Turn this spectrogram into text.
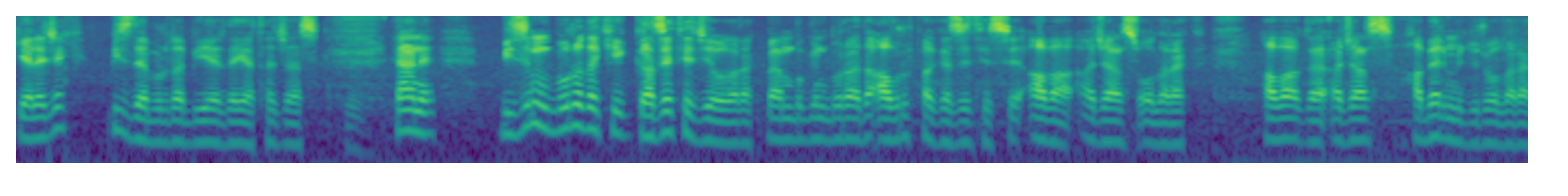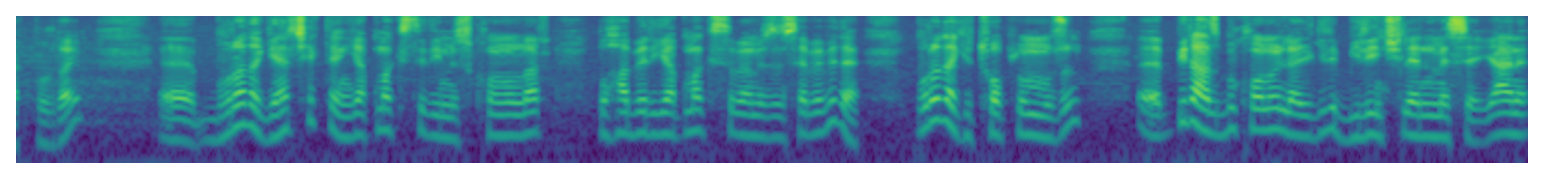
gelecek biz de burada bir yerde yatacağız. Yani bizim buradaki gazeteci olarak ben bugün burada Avrupa Gazetesi Ava Ajans olarak Ava Ajans haber müdürü olarak buradayım. Ee, burada gerçekten yapmak istediğimiz konular bu haberi yapmak istememizin sebebi de buradaki toplumumuzun e, biraz bu konuyla ilgili bilinçlenmesi. Yani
